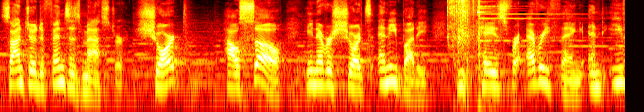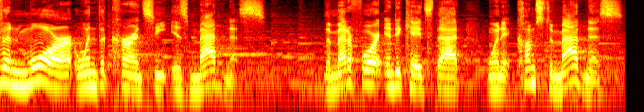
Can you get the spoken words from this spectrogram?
Sancho defends his master. Short? How so? He never shorts anybody. He pays for everything, and even more when the currency is madness. The metaphor indicates that when it comes to madness,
